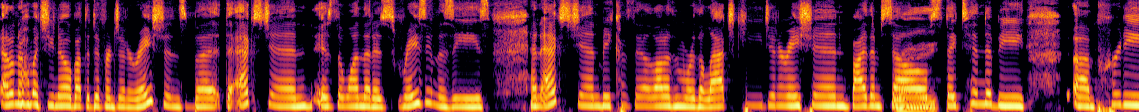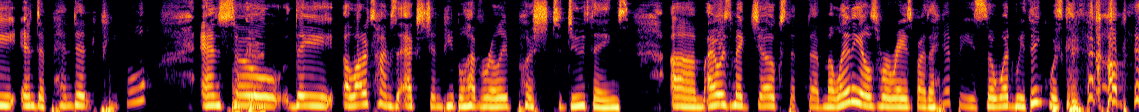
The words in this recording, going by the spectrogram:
I don't know how much you know about the different generations, but the X Gen is the one that is raising the Zs and X Gen because they, a lot of them were the latchkey generation by themselves. Right. They tend to be um, pretty independent people. And so okay. they, a lot of times the X Gen people have really pushed to do things. Um, I always make jokes that the millennials were raised by the hippies. So what we think was going to happen?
